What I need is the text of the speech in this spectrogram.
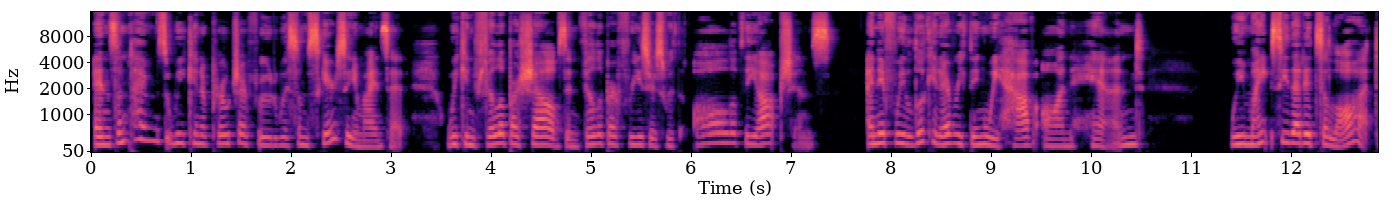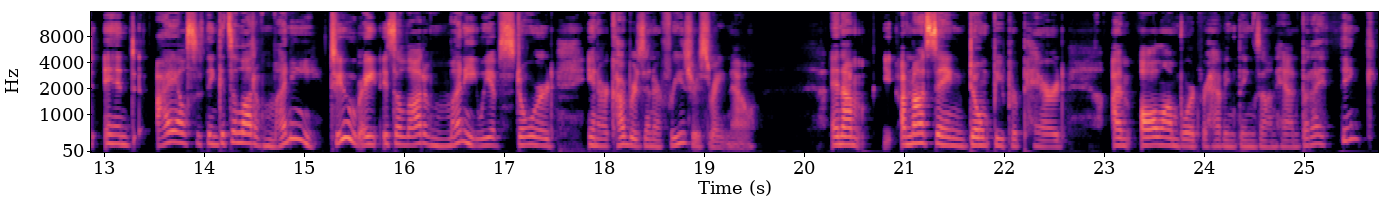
And sometimes we can approach our food with some scarcity mindset. We can fill up our shelves and fill up our freezers with all of the options. And if we look at everything we have on hand, we might see that it's a lot. And I also think it's a lot of money too, right? It's a lot of money we have stored in our cupboards and our freezers right now. And I'm I'm not saying don't be prepared. I'm all on board for having things on hand, but I think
